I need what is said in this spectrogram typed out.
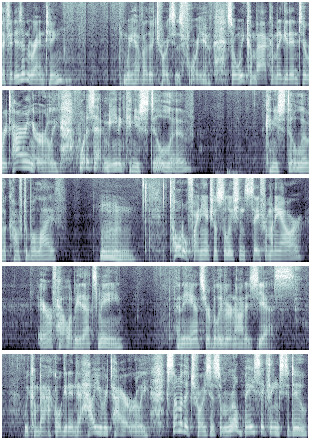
If it isn't renting, we have other choices for you. So when we come back, I'm going to get into retiring early. What does that mean? And can you still live? Can you still live a comfortable life? Hmm. Total Financial Solutions Safer Money Hour. Arif Halaby, that's me. And the answer, believe it or not, is yes. We come back, we'll get into how you retire early, some of the choices, some real basic things to do,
